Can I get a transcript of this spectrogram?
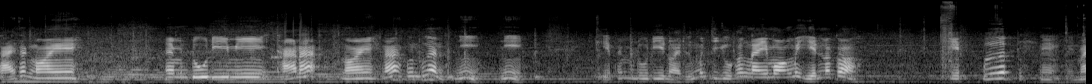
สายสักหน่อย ให้มันดูดีมีฐานะหน่อยนะเพื่อนๆนี่นี่เก็บให้มันดูดีหน่อยถึงมันจะอยู่ข้างในมองไม่เห็นแล้วก็เก็บปื๊ดนี่เห็นไหม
